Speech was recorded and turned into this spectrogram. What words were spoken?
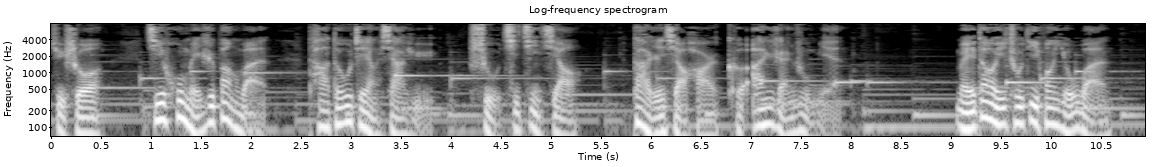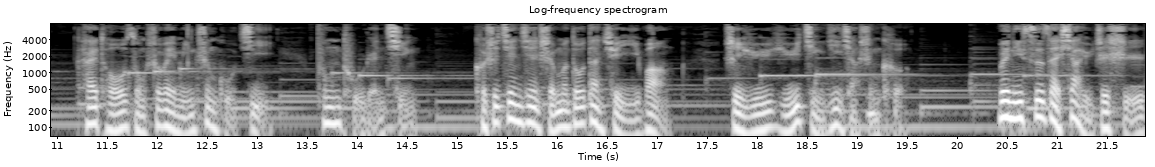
据说，几乎每日傍晚，它都这样下雨，暑气尽消，大人小孩可安然入眠。每到一处地方游玩，开头总是为名胜古迹、风土人情，可是渐渐什么都淡却遗忘，只于雨景印象深刻。威尼斯在下雨之时，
